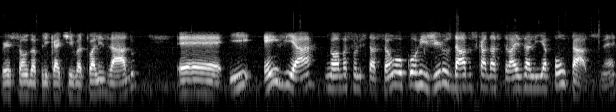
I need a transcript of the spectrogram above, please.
versão do aplicativo atualizado, é, e enviar nova solicitação ou corrigir os dados cadastrais ali apontados. Né?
